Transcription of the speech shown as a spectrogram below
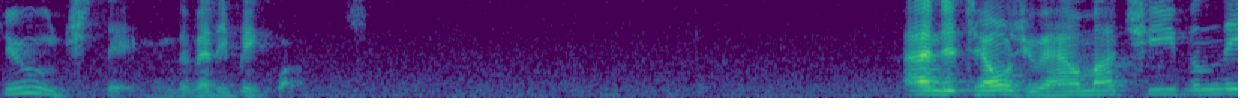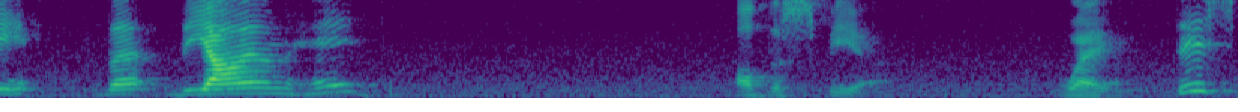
huge thing, and the very big ones. And it tells you how much even the, the, the iron head of the spear weighed. This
